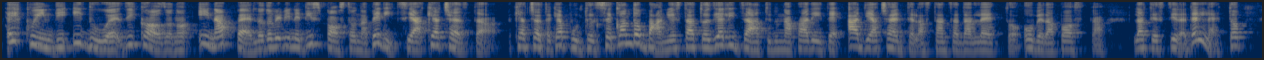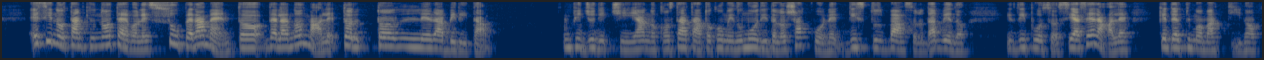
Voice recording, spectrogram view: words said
e quindi i due ricorrono in appello dove viene disposta una perizia che accerta, che accerta che appunto il secondo bagno è stato realizzato in una parete adiacente alla stanza da letto ove era posta la testiera del letto e si nota anche un notevole superamento della normale to- tollerabilità. Più giudici hanno constatato come i rumori dello sciacquone disturbassero davvero il riposo sia serale che del primo mattino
